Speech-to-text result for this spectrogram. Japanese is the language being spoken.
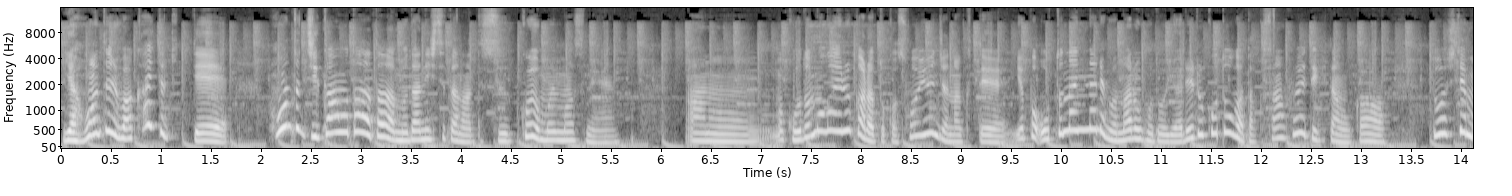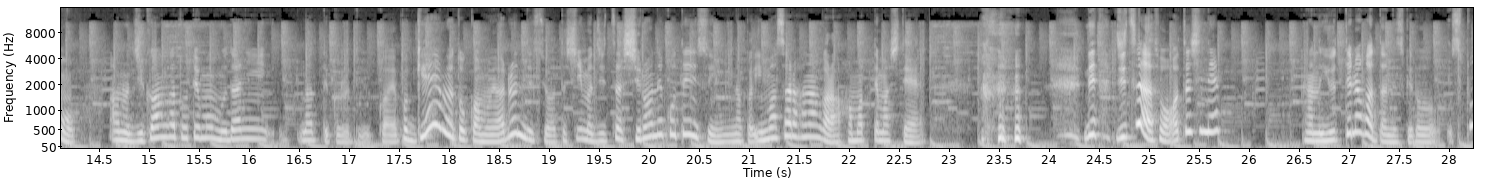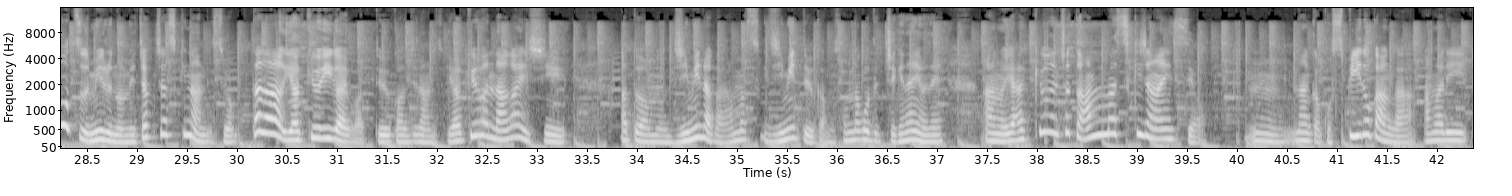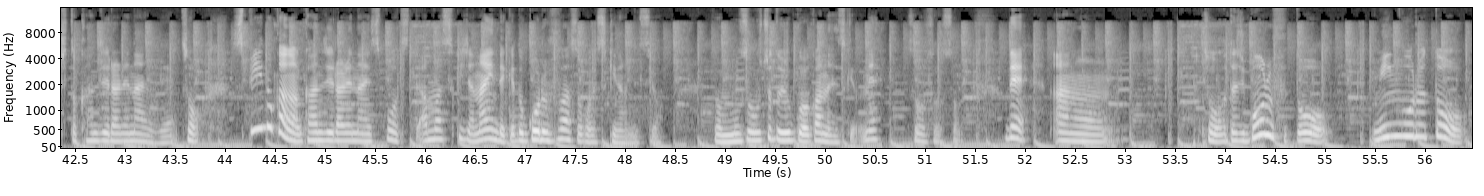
いや本当に若い時って本当時間をただただ無駄にしてたなってすっごい思いますね。あのーまあ、子供がいるからとかそういうんじゃなくてやっぱ大人になればなるほどやれることがたくさん増えてきたのかどうしてもあの時間がとても無駄になってくるというかやっぱゲームとかもやるんですよ。私今実は白猫テニスになんか今更花がらハマってまして。で実はそう私ねあの言ってなかったんですけどスポーツ見るのめちゃくちゃ好きなんですよ。ただ野球以外はっていう感じなんです。野球は長いしあとはもう地味だからあんま地味というかそんなこと言っちゃいけないよね。あの野球ちょっとあんま好きじゃないんですよ。うんなんかこうスピード感があまりちょっと感じられないので。そうスピード感が感じられないスポーツってあんま好きじゃないんだけどゴルフはすごい好きなんですよ。そうもうそうちょっとよくわかんないですけどね。そうそうそう。であのそう私ゴルフとミンゴルと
